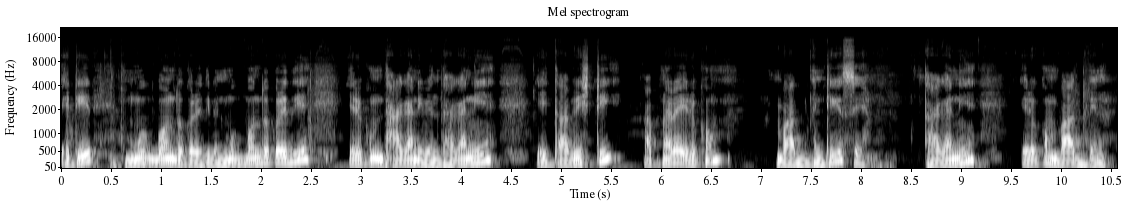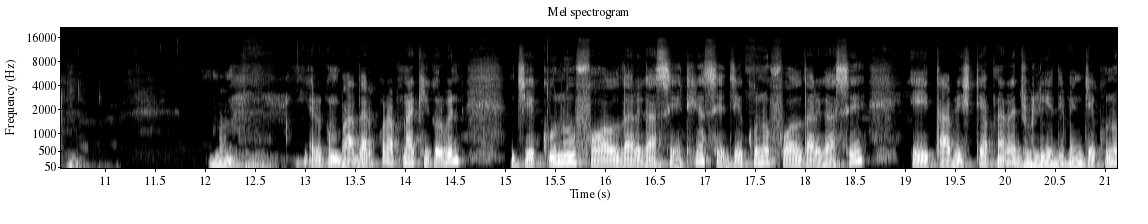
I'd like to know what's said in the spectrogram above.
এটির মুখ বন্ধ করে দিবেন। মুখ বন্ধ করে দিয়ে এরকম ধাগা নেবেন। ধাগা নিয়ে এই তাবিজটি আপনারা এরকম বাঁধবেন, ঠিক আছে? ধাগা নিয়ে এরকম বাঁধবেন। এরকম বাঁধার পর আপনারা কী করবেন? যে কোনো ফলদার গাছে, ঠিক আছে? যে কোনো ফলদার গাছে এই তাবিজটি আপনারা ঝুলিয়ে দিবেন। যে কোনো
